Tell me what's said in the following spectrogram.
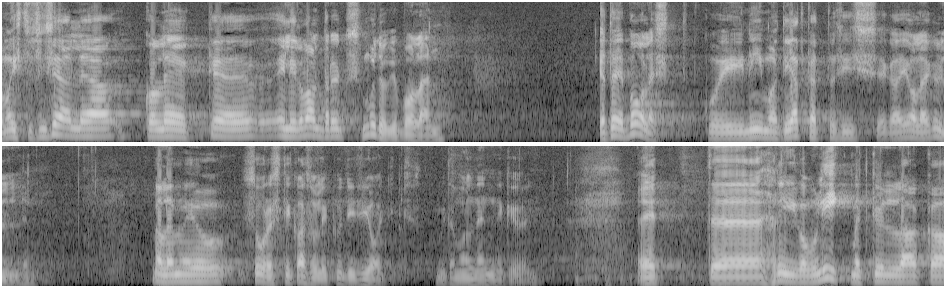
Ma istusin seal ja kolleeg Helir-Valdor ütles, et muidugi pole. Ja tõepoolest, kui niimoodi jätkata, siis ega ei ole küll. Me oleme ju suuresti kasulikud idioodid, mida ma olen ennegi öelnud. Riigikogu liikmed küll, aga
